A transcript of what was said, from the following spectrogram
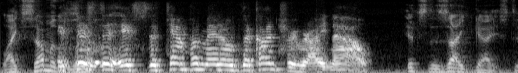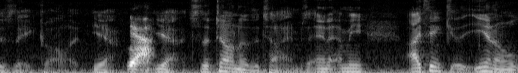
like some of the It's women, just the, it's the temperament of the country right now. it's the zeitgeist, as they call it. Yeah, Yeah. yeah, it's the tone of the times. And I mean, I think you know,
